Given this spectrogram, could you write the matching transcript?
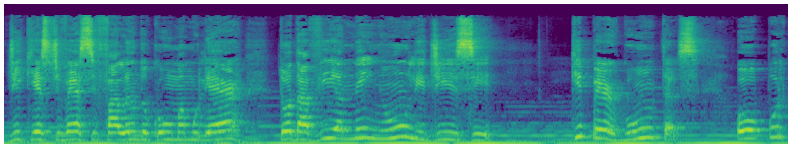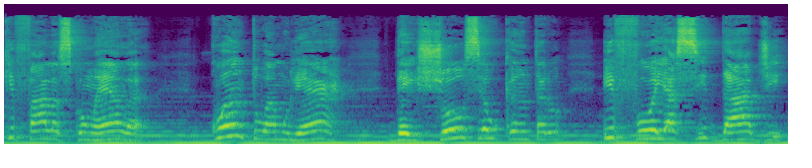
de que estivesse falando com uma mulher, todavia nenhum lhe disse: Que perguntas? ou por que falas com ela? Quanto a mulher, deixou seu cântaro e foi à cidade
